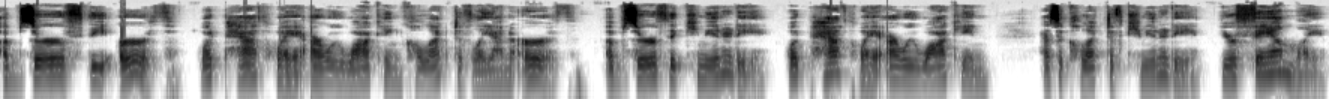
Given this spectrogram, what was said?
Observe the earth. What pathway are we walking collectively on earth? Observe the community. What pathway are we walking as a collective community? Your family.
